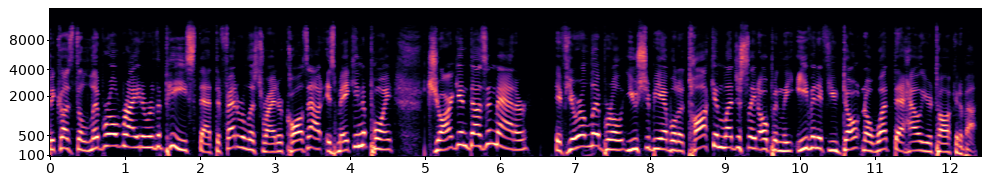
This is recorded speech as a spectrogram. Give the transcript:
because the liberal writer of the piece that the Federalist writer calls out is making the point jargon doesn't matter. If you're a liberal, you should be able to talk and legislate openly, even if you don't know what the hell you're talking about.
